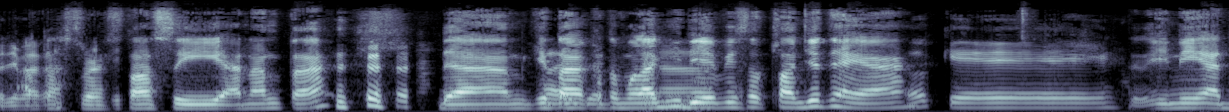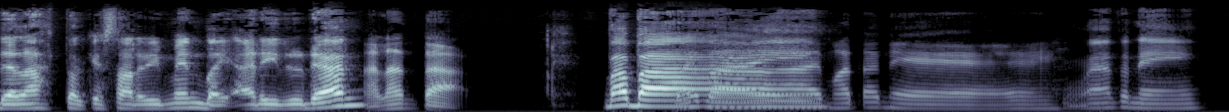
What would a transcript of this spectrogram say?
Terima atas kasih. prestasi Ananta. Dan kita ketemu lagi di episode selanjutnya ya. Oke. Okay. ini adalah Tokyo Salaryman by Ari Rudan. Ananta. Bye bye, bye, -bye. mata nih mata nih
